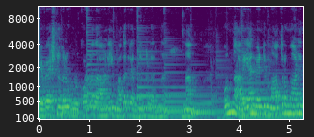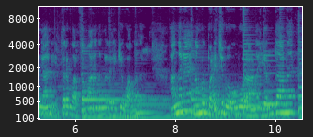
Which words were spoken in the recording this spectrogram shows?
ഗവേഷണങ്ങളും ഉൾക്കൊണ്ടതാണ് ഈ മതഗ്രന്ഥങ്ങളെന്ന് നാം ഒന്ന് അറിയാൻ വേണ്ടി മാത്രമാണ് ഞാൻ ഇത്തരം വർത്തമാനങ്ങളിലേക്ക് വന്നത്. അങ്ങനെ നമ്മൾ പഠിച്ചു പോകുമ്പോഴാണ് എന്താണ്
